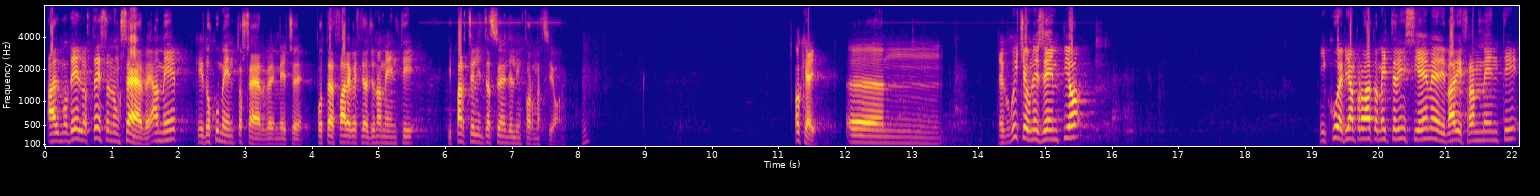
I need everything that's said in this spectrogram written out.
Al modello stesso non serve, a me che documento serve invece poter fare questi ragionamenti di parcellizzazione dell'informazione. Ok, um, ecco qui c'è un esempio in cui abbiamo provato a mettere insieme i vari frammenti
